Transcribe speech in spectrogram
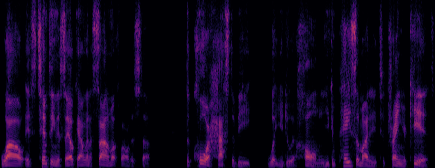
while it's tempting to say, okay, I'm going to sign them up for all this stuff, the core has to be what you do at home. And you can pay somebody to train your kids,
